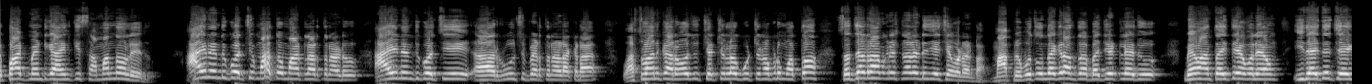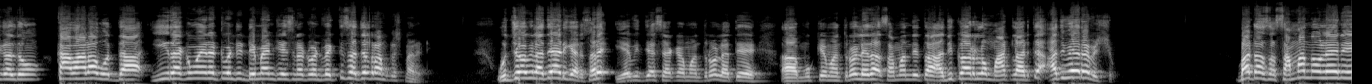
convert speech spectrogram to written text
డిపార్ట్మెంట్కి ఆయనకి సంబంధం లేదు. ఆయన ఎందుకు వచ్చి మాతో మాట్లాడుతున్నాడు? ఆయన ఎందుకు వచ్చి రూల్స్ పెడుతున్నాడు అక్కడ? వాస్తవానికి ఆ రోజు చర్చలో కూర్చున్నప్పుడు మొత్తం సజ్జల రామకృష్ణారెడ్డి చేసేవాడంట. మా ప్రభుత్వం దగ్గర అంత బడ్జెట్ లేదు మేము అంత అయితే ఇవ్వలేం ఇదైతే చేయగలదు కావాలా వద్దా? ఈ రకమైనటువంటి డిమాండ్ చేసినటువంటి వ్యక్తి సజ్జల రామకృష్ణారెడ్డి. ఉద్యోగులు అదే అడిగారు సరే ఏ విద్యాశాఖ మంత్రో లేకపోతే ముఖ్యమంత్రో లేదా సంబంధిత అధికారులు మాట్లాడితే అది వేరే విషయం. బట్ అసలు సంబంధం లేని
